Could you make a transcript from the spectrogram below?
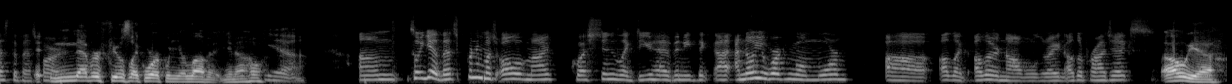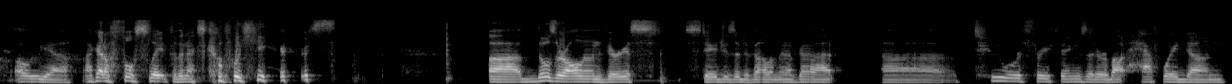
that's the best It part. never feels like work when you love it, you know. Yeah. Um, so yeah, that's pretty much all of my questions. Like, do you have anything? I, I know you're working on more uh uh, like other novels, right? Other projects. Oh yeah. Oh yeah. I got a full slate for the next couple years. Uh, those are all in various stages of development. I've got uh, two or three things that are about halfway done,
